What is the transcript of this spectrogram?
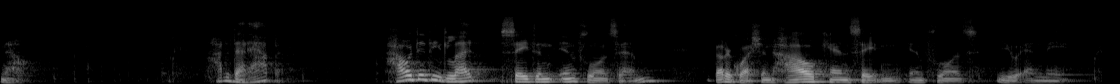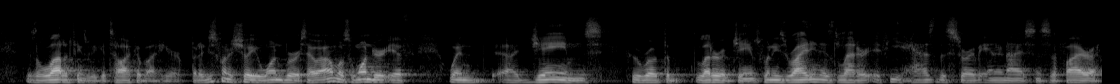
Now, how did that happen? How did he let Satan influence him? Better question how can Satan influence you and me? There's a lot of things we could talk about here, but I just want to show you one verse. I almost wonder if when uh, James, who wrote the letter of James, when he's writing his letter, if he has the story of Ananias and Sapphira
